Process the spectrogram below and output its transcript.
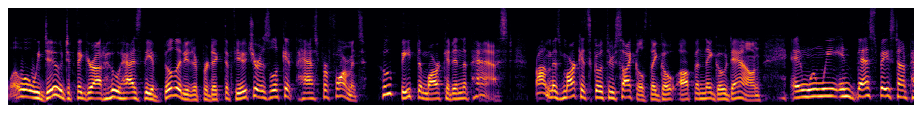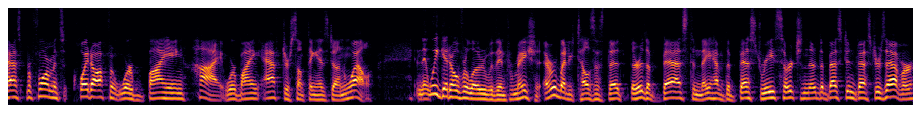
Well, what we do to figure out who has the ability to predict the future is look at past performance. Who beat the market in the past? Problem is, markets go through cycles. They go up and they go down. And when we invest based on past performance, quite often we're buying high. We're buying after something has done well. And then we get overloaded with information. Everybody tells us that they're the best and they have the best research and they're the best investors ever.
